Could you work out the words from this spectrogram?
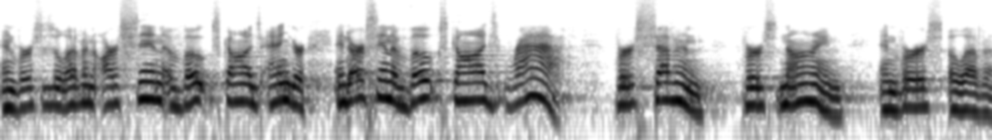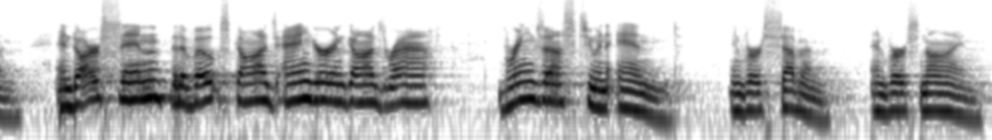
and verses 11? Our sin evokes God's anger, and our sin evokes God's wrath. Verse 7, verse 9, and verse 11. And our sin that evokes God's anger and God's wrath brings us to an end in verse 7 and verse 9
